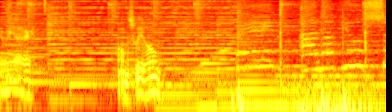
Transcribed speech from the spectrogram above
here we are. Home sweet home. Babe, so.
